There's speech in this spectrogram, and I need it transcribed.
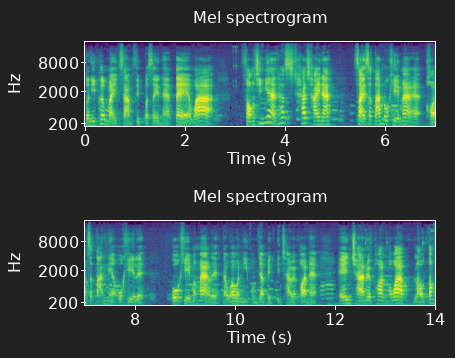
ตัวนี้เพิ่มมาอีก 30%ฮะ แต่ว่า 2 ชิ้นเนี่ยถ้าถ้าใช้นะ ใส่สตันโอเคมากฮะ คอนสตันเนี่ยโอเคเลยโอเคมาก ๆ เลย แต่ว่าวันนี้ผมจะเป็น Enchant Weapon ฮะ Enchant Weapon เพราะว่าเราต้อง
